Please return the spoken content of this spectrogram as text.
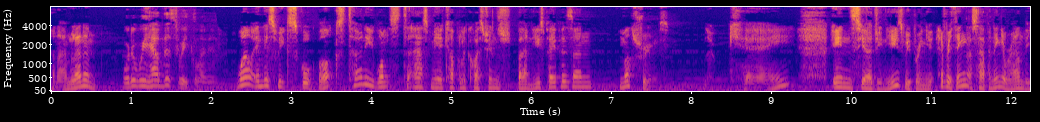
And I'm Lennon. What do we have this week, Lennon? Well, in this week's Squawk Box, Tony wants to ask me a couple of questions about newspapers and mushrooms. Okay. In CIG News, we bring you everything that's happening around the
